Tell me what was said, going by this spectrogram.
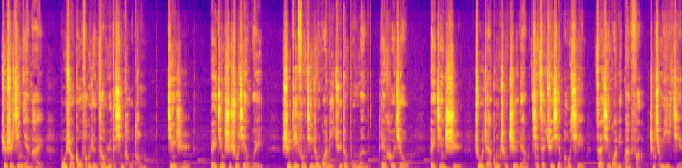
这是近年来不少购房人遭遇的心头痛。近日，北京市住建委。市地方金融管理局等部门联合就《北京市住宅工程质量潜在缺陷保险暂行管理办法》征求意见。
